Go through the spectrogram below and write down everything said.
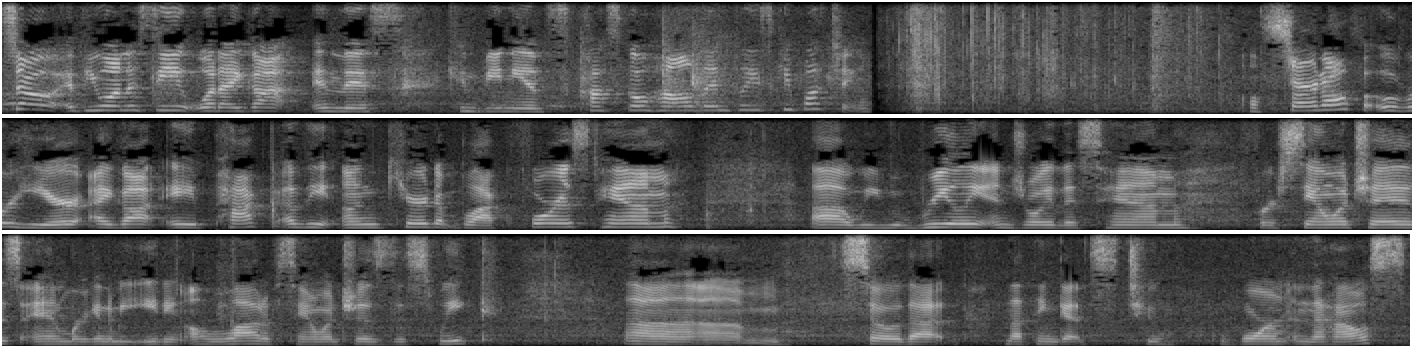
So if you wanna see what I got in this convenience Costco haul, then please keep watching. I'll start off over here. I got a pack of the uncured Black Forest ham. Uh, we really enjoy this ham for sandwiches and we're gonna be eating a lot of sandwiches this week um, so that nothing gets too warm in the house.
